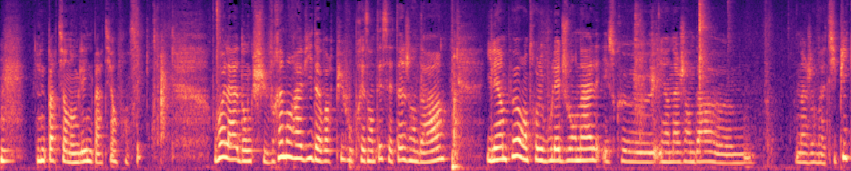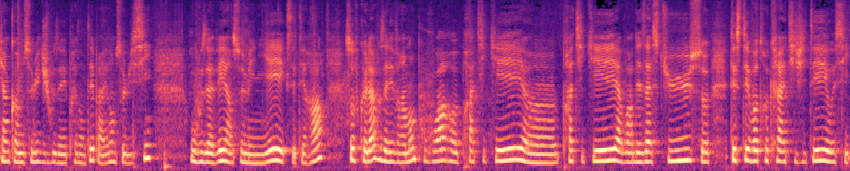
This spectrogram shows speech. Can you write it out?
une partie en anglais, une partie en français. Voilà, donc je suis vraiment ravie d'avoir pu vous présenter cet agenda. Il est un peu entre le boulet de journal et un agenda... Euh, un agenda typique hein, comme celui que je vous avais présenté par exemple celui-ci où vous avez un semainier etc sauf que là vous allez vraiment pouvoir euh, pratiquer euh, pratiquer avoir des astuces tester votre créativité aussi.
